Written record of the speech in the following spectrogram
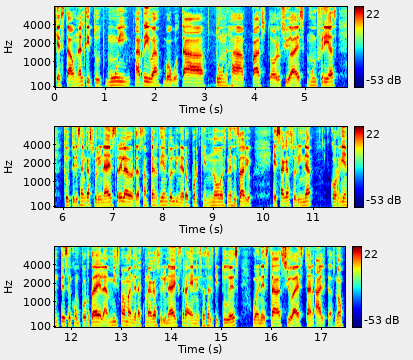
que está a una altitud muy arriba, Bogotá, Tunja, Pasto, las ciudades muy frías que utilizan gasolina extra y la verdad están perdiendo el dinero porque no es necesario. Esa gasolina corriente se comporta de la misma manera que una gasolina extra en esas altitudes o en estas ciudades tan altas, ¿no?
